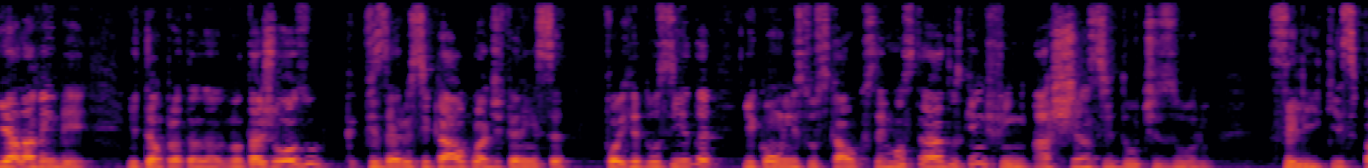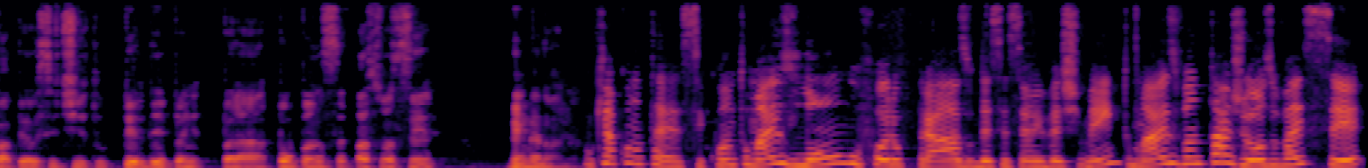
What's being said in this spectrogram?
ia lá vender. Então, para tornar vantajoso, fizeram esse cálculo, a diferença foi reduzida e com isso os cálculos têm mostrado que, enfim, a chance do Tesouro Selic, esse papel, esse título, perder para a poupança passou a ser bem menor. Né? O que acontece? Quanto mais longo for o prazo desse seu investimento, mais vantajoso vai ser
